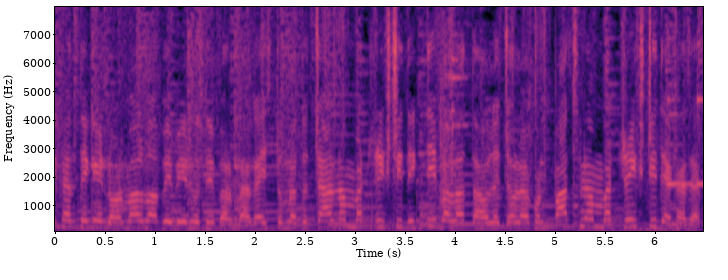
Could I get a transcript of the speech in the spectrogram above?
এখান থেকে নর্মাল ভাবে বের হতে পারবা। গাইজ তোমরা তো চার নাম্বার ট্রিক্সটি দেখতেই পারলা, তাহলে চলো এখন পাঁচ নাম্বার ট্রিক্সটি দেখা যাক।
